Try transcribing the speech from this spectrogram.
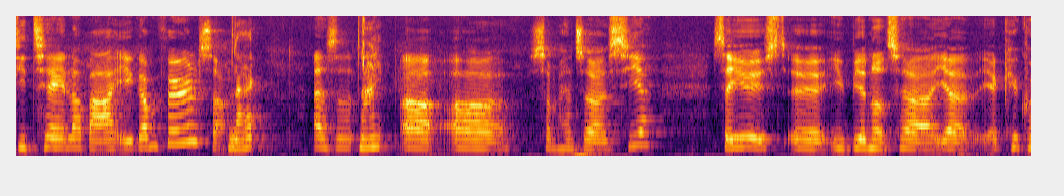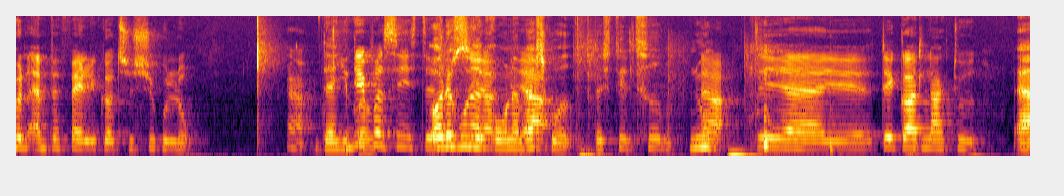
de taler bare ikke om følelser. Nej. Altså, Nej. Og, og som han så også siger, seriøst, øh, I bliver nødt til at, jeg, jeg kan kun anbefale, at I går til psykolog. Der you Det er go. præcis det, du 800 siger. kroner, ja, værsgo. Bestil tiden. Nu. Ja, det er, øh, det er godt lagt ud. Ja.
